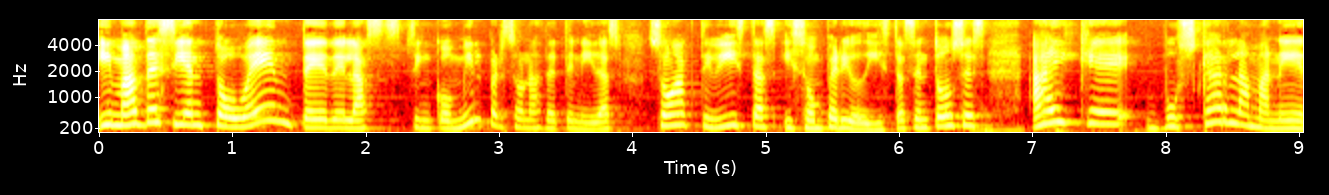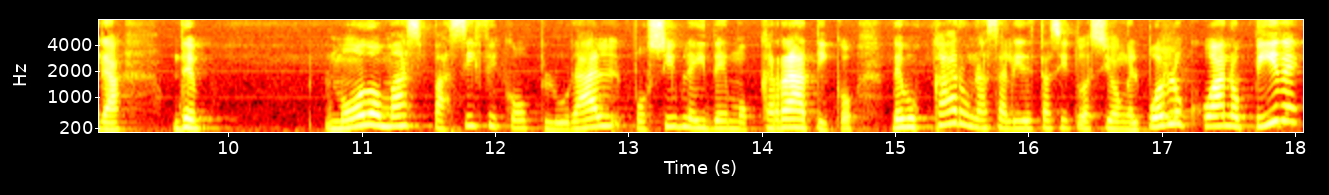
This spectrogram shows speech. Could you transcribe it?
y más de 120 de las 5 mil personas detenidas son activistas y son periodistas. Entonces hay que buscar la manera de modo más pacífico, plural posible y democrático de buscar una salida de esta situación. El pueblo cubano pide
